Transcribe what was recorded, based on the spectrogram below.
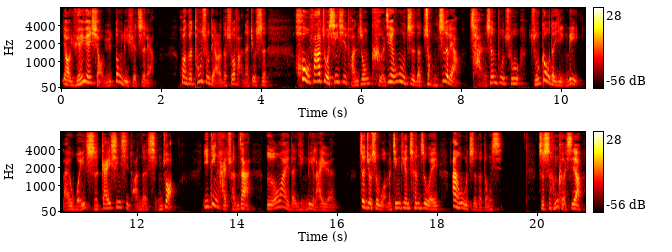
要远远小于动力学质量。换个通俗点儿的说法呢，就是后发座星系团中可见物质的总质量产生不出足够的引力来维持该星系团的形状，一定还存在额外的引力来源。这就是我们今天称之为暗物质的东西。只是很可惜啊。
